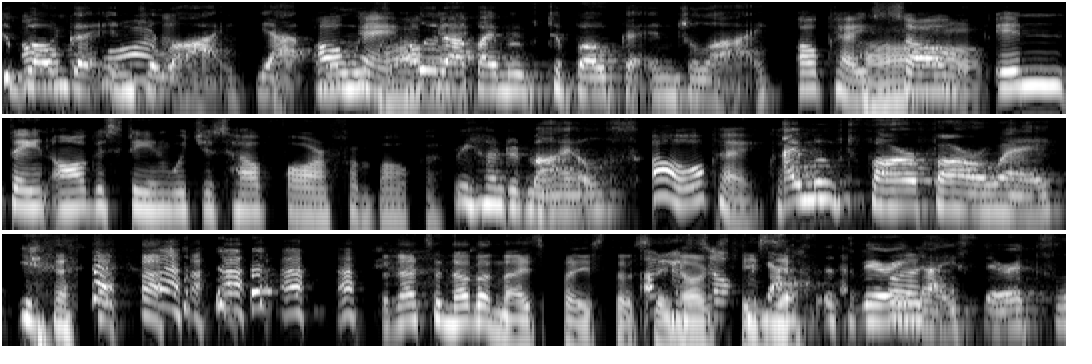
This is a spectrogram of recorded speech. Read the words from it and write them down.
Florida. to Oh, in Boca in, July. Yeah, when we Okay, split okay. up, I moved to Boca in July. Okay, Oh. so in St. Augustine, which is how far from Boca? Three hundred miles. Oh, okay. I moved far, far away. but that's another nice place, though, St. Okay, so Augustine. for- yeah. Yes, it's very nice there. It's Yeah.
